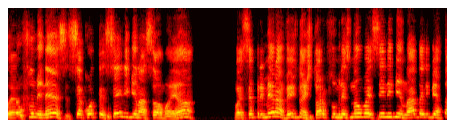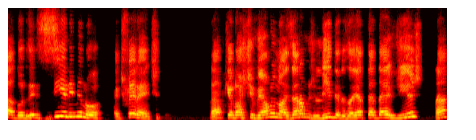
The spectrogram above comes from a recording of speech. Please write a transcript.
É, o Fluminense, se acontecer a eliminação amanhã, vai ser a primeira vez na história que o Fluminense não vai ser eliminado da Libertadores. Ele se eliminou. É diferente né? Porque nós tivemos, nós éramos líderes aí até 10 dias, né?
